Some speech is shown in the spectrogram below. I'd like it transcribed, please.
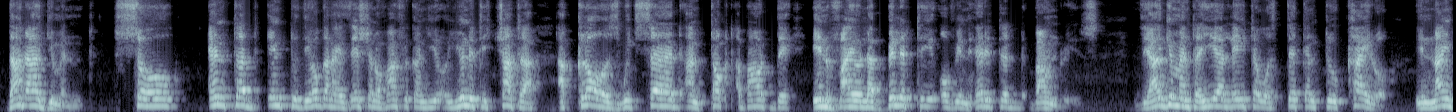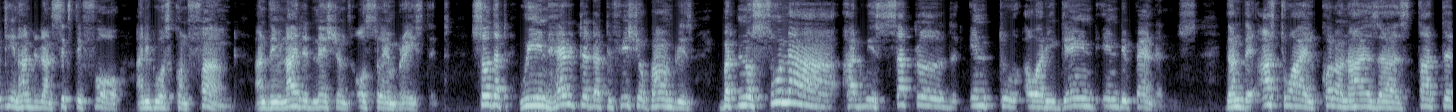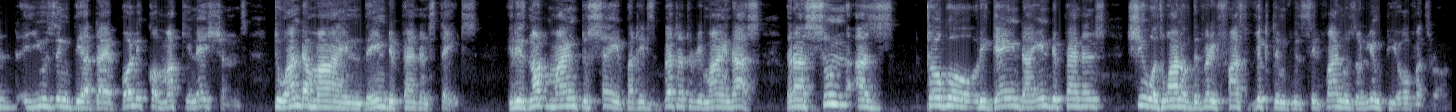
That argument so entered into the Organization of African Unity Charter a clause which said and talked about the inviolability of inherited boundaries. The argument a year later was taken to Cairo in 1964 and it was confirmed and the United Nations also embraced it. So that we inherited artificial boundaries, but no sooner had we settled into our regained independence than the erstwhile colonizers started using their diabolical machinations to undermine the independent states. It is not mine to say, but it's better to remind us that as soon as Togo regained her independence, she was one of the very first victims with Sylvanus Olympio overthrown.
